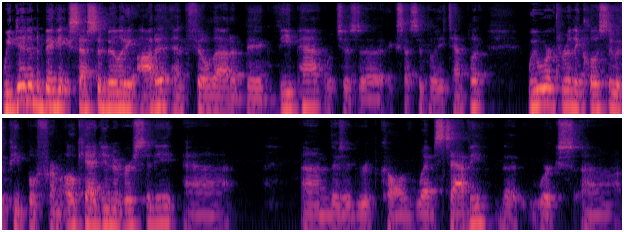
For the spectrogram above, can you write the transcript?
we did a big accessibility audit and filled out a big VPAT, which is an accessibility template. We worked really closely with people from OCAD University. Uh, um, there's a group called Web Savvy that works uh,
